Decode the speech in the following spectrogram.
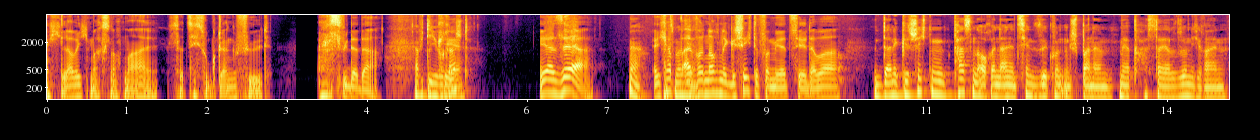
Ich glaube, ich mach's nochmal. Es hat sich so gut angefühlt. Er ist wieder da. habe ich dich Okay. überrascht? Ja, sehr. Ja. Ich habe einfach noch eine Geschichte von mir erzählt, aber Deine Geschichten passen auch in eine 10 Sekunden Spanne. Mehr passt da ja so nicht rein.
